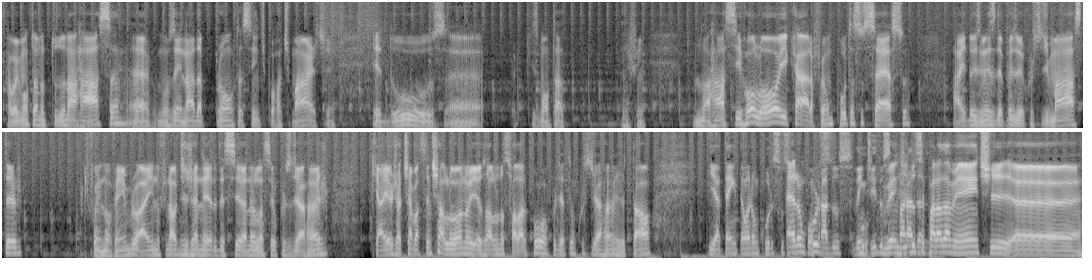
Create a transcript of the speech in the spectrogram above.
Acabei montando tudo na raça. É, não usei nada pronto assim, tipo Hotmart, Eduz. É, quis montar, enfim, na raça e rolou. E cara, foi um puta sucesso. Aí dois meses depois veio o curso de Master, foi em novembro. Aí no final de janeiro desse ano eu lancei o curso de arranjo, que aí eu já tinha bastante aluno e os alunos falaram, pô, podia ter um curso de arranjo e tal. E até então eram cursos eram comprados, cursos, vendidos, vendidos separadamente. é...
